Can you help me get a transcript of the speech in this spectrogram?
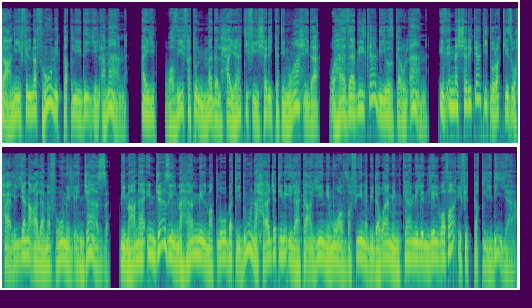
تعني في المفهوم التقليدي الأمان أي وظيفة مدى الحياة في شركة واحدة وهذا بالكاد يذكر الآن. إذ إن الشركات تركز حاليا على مفهوم الإنجاز بمعنى إنجاز المهام المطلوبة دون حاجة إلى تعيين موظفين بدوام كامل للوظائف التقليدية.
